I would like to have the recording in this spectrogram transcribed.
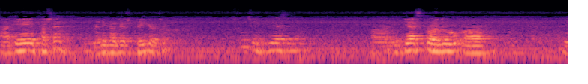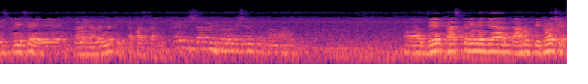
હા એ થશે મેડિકલ ટેસ્ટ થઈ ગયો છે. અ, ઇતિહાસ તો હજુ હિસ્ટ્રી છે એ જણાઈ આવેલ નથી તપાસ ચાલુ છે. જે ખાસ કરીને જે દારૂ પીધો છે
